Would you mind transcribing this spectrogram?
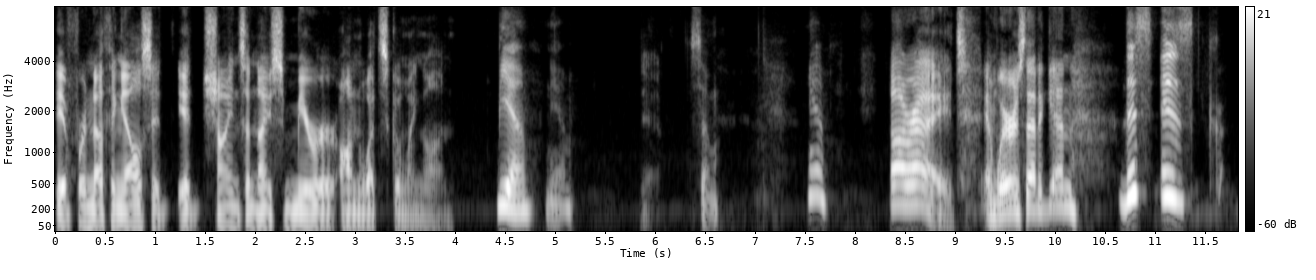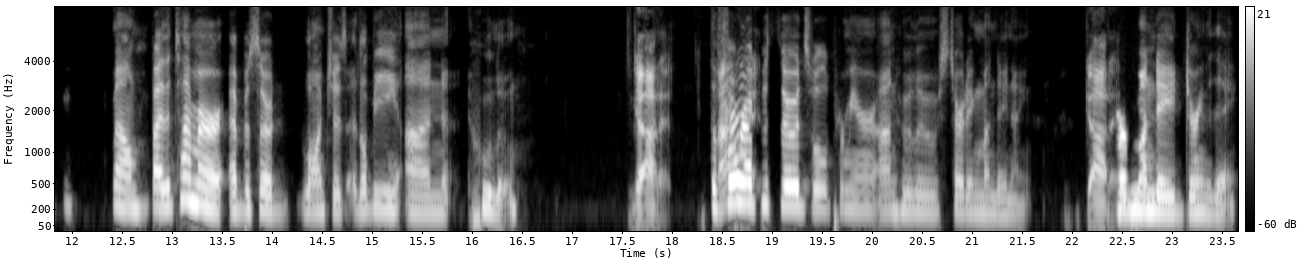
If for nothing else it it shines a nice mirror on what's going on. Yeah. Yeah. Yeah. So yeah. All right. And where is that again? this is well, by the time our episode launches, it'll be on Hulu. Got it. The All four right. episodes will premiere on Hulu starting Monday night Got it. or Monday during the day.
